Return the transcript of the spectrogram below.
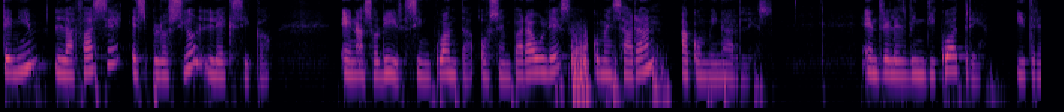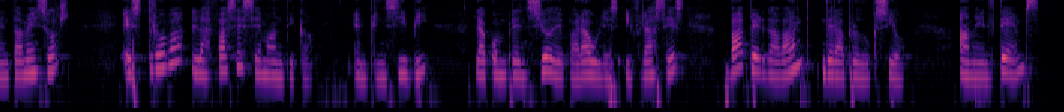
tenim la fase explosió lèxica, en assolir 50 o 100 paraules, començaran a combinar-les. Entre les 24 i 30 mesos es troba la fase semàntica. En principi, la comprensió de paraules i frases va per davant de la producció. Amb el temps,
